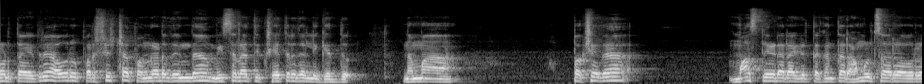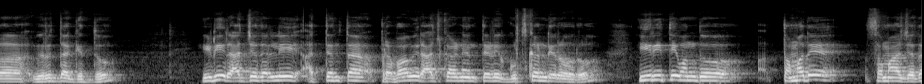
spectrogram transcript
ನೋಡ್ತಾ ಇದ್ದರೆ ಅವರು ಪರಿಶಿಷ್ಟ ಪಂಗಡದಿಂದ ಮೀಸಲಾತಿ ಕ್ಷೇತ್ರದಲ್ಲಿ ಗೆದ್ದು ನಮ್ಮ ಪಕ್ಷದ ಮಾಸ್ ಲೀಡರ್ ಆಗಿರ್ತಕ್ಕಂಥ ರಾಮುಲ್ ಸರ್ ಅವರ ವಿರುದ್ಧ ಗೆದ್ದು ಇಡೀ ರಾಜ್ಯದಲ್ಲಿ ಅತ್ಯಂತ ಪ್ರಭಾವಿ ರಾಜಕಾರಣಿ ಅಂತೇಳಿ ಗುರ್ಸ್ಕೊಂಡಿರೋರು, ಈ ರೀತಿ ಒಂದು ತಮ್ಮದೇ ಸಮಾಜದ,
